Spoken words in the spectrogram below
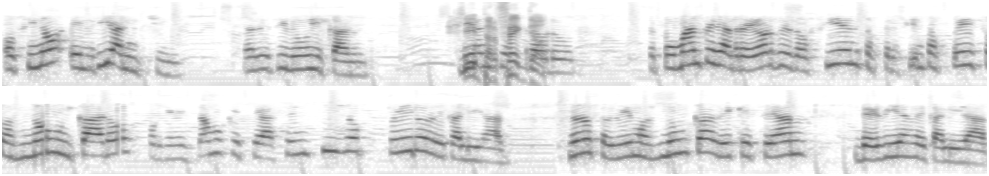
o si no, el Bianchi. No sé si lo ubican. Sí, Bianchi perfecto. Espumantes de alrededor de 200, 300 pesos, no muy caros, porque necesitamos que sea sencillo, pero de calidad. No nos olvidemos nunca de que sean bebidas de calidad.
